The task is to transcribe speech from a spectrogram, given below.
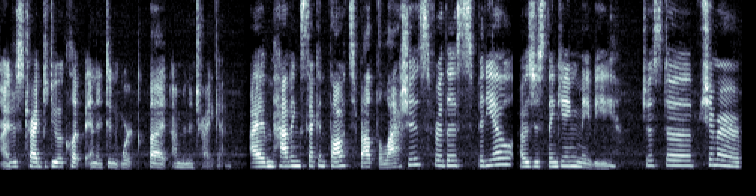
I just tried to do a clip and it didn't work, but I'm gonna try again. I'm having second thoughts about the lashes for this video. I was just thinking maybe just a shimmer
